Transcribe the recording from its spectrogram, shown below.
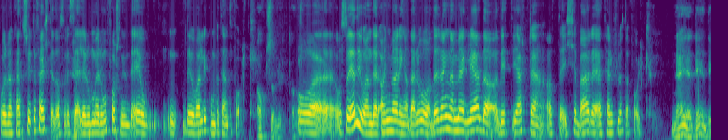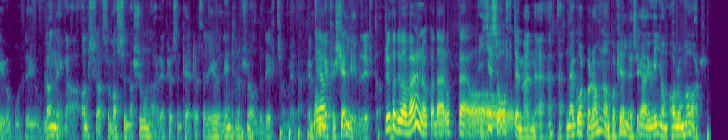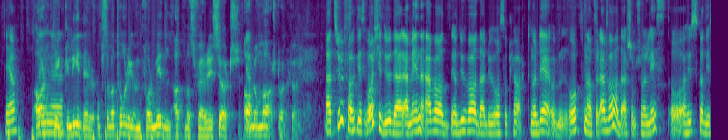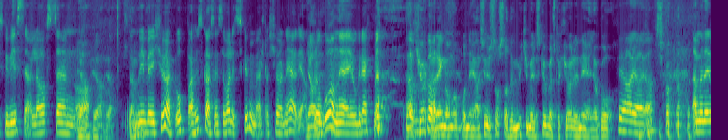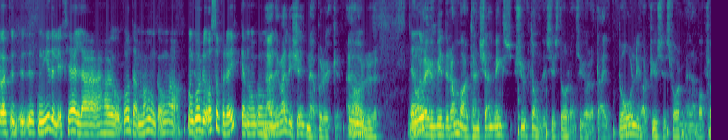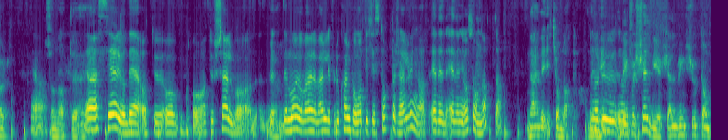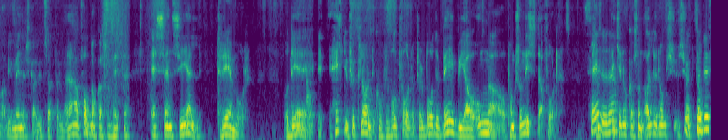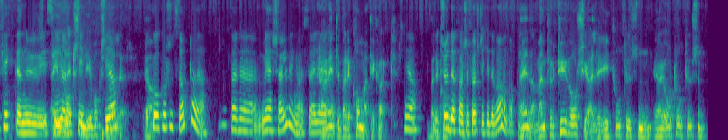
på rakettskytefeltet, da, som vi ser, eller rom, med romforskning, det er, jo, det er jo veldig kompetente folk. Absolutt. absolutt. Og, eh, og så er det jo en del andværinger der òg. Det regner jeg med gleder ditt hjerte at det ikke bare er tilflytta folk. Nei, det, det, er jo, det er jo blanding av altså, så masse nasjoner er representert. Altså, det er jo en internasjonal bedrift som er der. Det er mange Ja. forskjellige bedrifter. Bruker du å være noe der oppe? Og, Ikke så ofte, men eh, eh, når jeg går på Ramnan på fjellet, så er jeg jo innom Alomar. Ja, den, eh, Arctic Leader Observatorium for Middle Atmosphere Research. Alomar står det for. Jeg tror faktisk, Var ikke du der? Jeg mener, jeg var, ja, Du var der du også, klart. Når det åpna. For jeg var der som journalist, og jeg husker de skulle vise laseren. og Ja, ja, ja. Stemmer. Vi ble kjørt opp. Jeg husker jeg syntes det var litt skummelt å kjøre ned igjen. Ja, for å gå ned er jo greit, men Jeg har kjørt der en gang opp og ned. Jeg syns også det er mye mer skummelt å kjøre ned enn å gå. Ja, ja, ja. ja men det er jo et, et, nydelig fjell. Jeg har jo gått der mange ganger. Men går du også på Røyken noen ganger? Nei, det er veldig sjelden jeg er på Røyken. Jeg har, Det er nå har jeg jo blitt ramma av en skjelvingssykdom de siste årene som gjør at jeg er i dårligere fysisk form enn jeg var før. Ja. Sånn at uh, Ja, jeg ser jo det, at du, og, og at du skjelver. Det, Det, det må jo være veldig For du kan på en måte ikke stoppe skjelvinga. Er, er den også om natta? Nei, det er ikke om natta. Det er, du- helt, når- det er forskjellige skjelvingssykdommer vi mennesker er utsatt for. Men jeg har fått noe som heter essensiell tremor. Og det er helt uforklarlig hvorfor folk får det. For både babyer og unger og pensjonister får det. Ser du Det det? er ikke noe sånn Men alderdomssykdom. du fikk det nå i senere voksen, i voksen Ja. alder. Ja. Hvordan starta det? Bare med skjelving, altså? Eller? Jeg vet det bare kom etter hvert. Ja. Du trodde kanskje først ikke det var noe? Nei da, men for 20 år siden, eller i, 2000, ja, i år 2000,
